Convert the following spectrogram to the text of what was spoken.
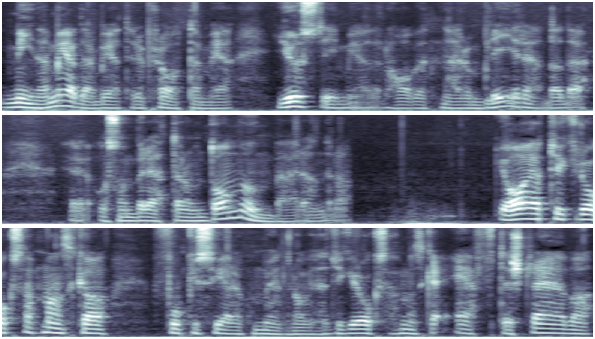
mina medarbetare pratar med just i Medelhavet när de blir räddade eh, och som berättar om de umbärandena. Ja, jag tycker också att man ska fokusera på Medelhavet. Jag tycker också att man ska eftersträva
